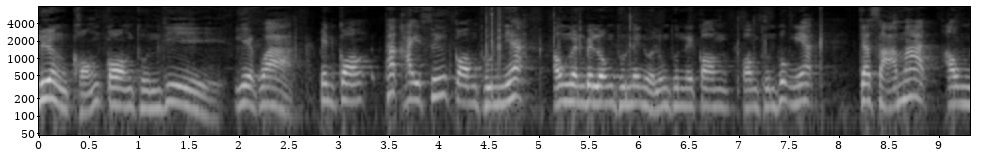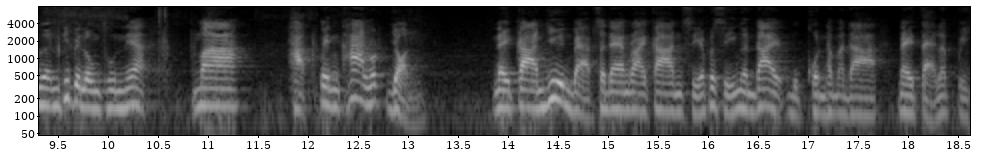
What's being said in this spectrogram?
เรื่องของกองทุนที่เรียกว่าเป็นกองถ้าใครซื้อกองทุนเนี้ยเอาเงินไปลงทุนในหน่วยลงทุนในกองกองทุนพวกเนี้ยจะสามารถเอาเงินที่ไปลงทุนเนี่ยมาหักเป็นค่าลดหย่อน ในการยื่นแบบแสดงรายการเสียภาษีเงินได้บุคคลธรรมดาในแต่ละปี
